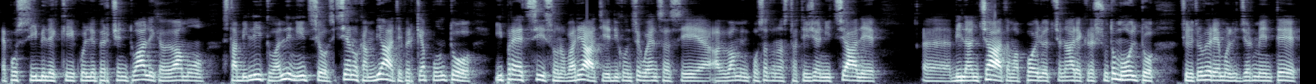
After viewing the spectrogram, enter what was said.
è possibile che quelle percentuali che avevamo stabilito all'inizio siano cambiate perché appunto i prezzi sono variati e di conseguenza se avevamo impostato una strategia iniziale eh, bilanciata ma poi l'azionario è cresciuto molto, ci ritroveremo leggermente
